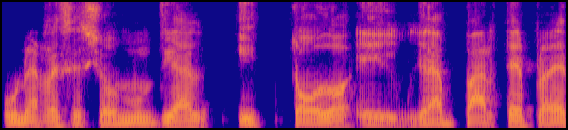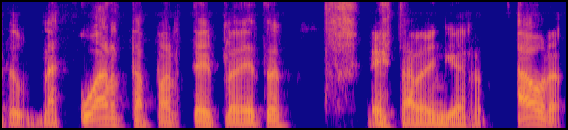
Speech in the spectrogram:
una, recesión mundial y todo, y gran parte del planeta, una cuarta parte del planeta estaba en guerra. Ahora,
